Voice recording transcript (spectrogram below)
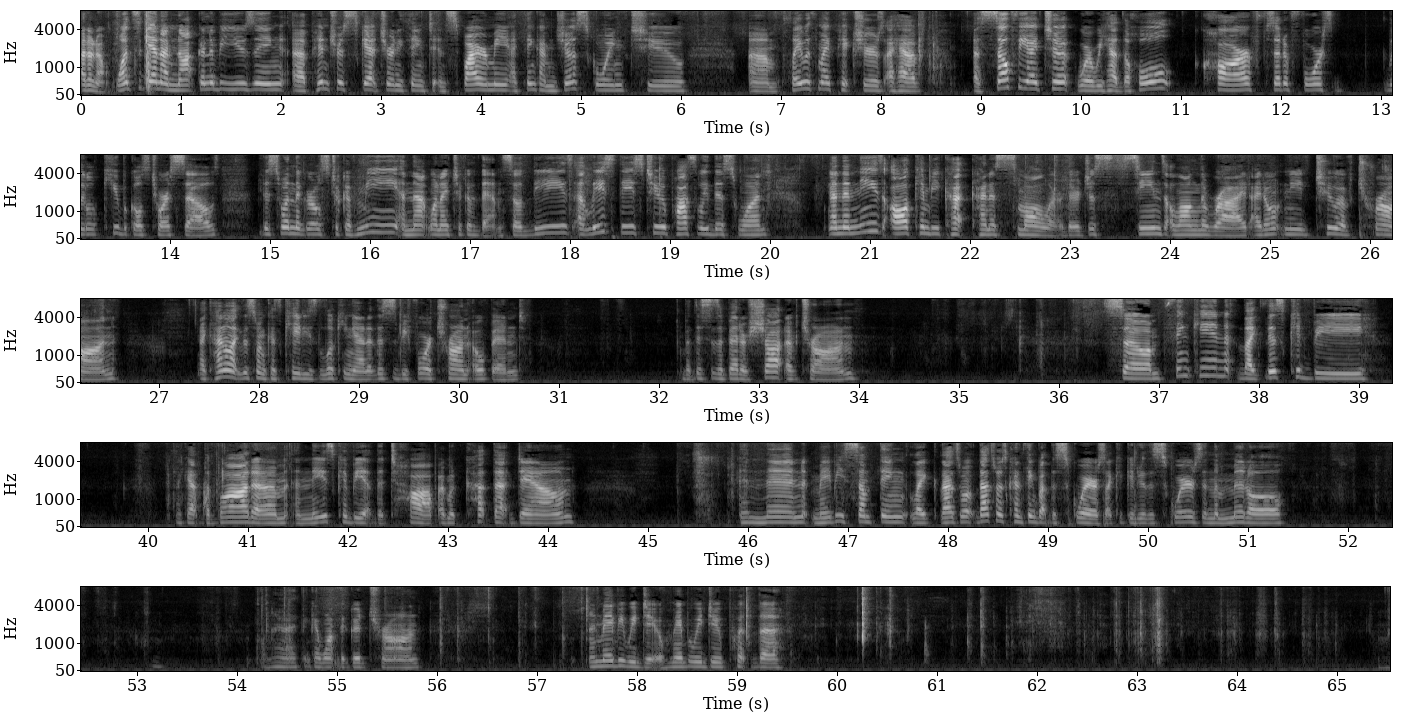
I don't know. Once again, I'm not going to be using a Pinterest sketch or anything to inspire me. I think I'm just going to um, play with my pictures. I have a selfie I took where we had the whole car set of four little cubicles to ourselves. This one the girls took of me and that one I took of them. So these, at least these two, possibly this one. And then these all can be cut kind of smaller. They're just scenes along the ride. I don't need two of Tron. I kind of like this one because Katie's looking at it. This is before Tron opened. But this is a better shot of Tron. So I'm thinking like this could be like at the bottom and these could be at the top. I'm to cut that down. And then maybe something like that's what that's what I was kind of thinking about the squares. Like I could do the squares in the middle. I think I want the good Tron. And maybe we do. Maybe we do put the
